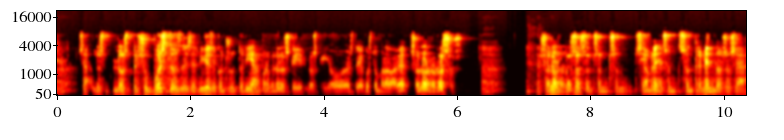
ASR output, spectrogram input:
O sea, los, presupuestos de servicios de consultoría, por lo menos los que, los que yo estoy acostumbrado a ver, son horrorosos. Son horrorosos, son, son, son, sí, hombre, son, son tremendos. O sea,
